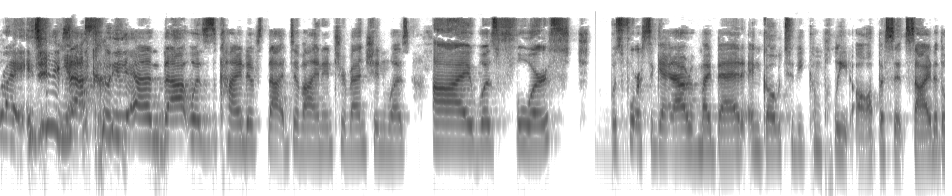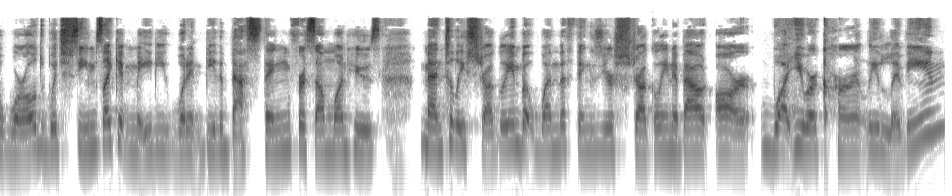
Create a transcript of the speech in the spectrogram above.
Right. Exactly. Yes. and that was kind of that divine intervention was I was forced was forced to get out of my bed and go to the complete opposite side of the world, which seems like it maybe wouldn't be the best thing for someone who's mentally struggling, but when the things you're struggling about are what you are currently living,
